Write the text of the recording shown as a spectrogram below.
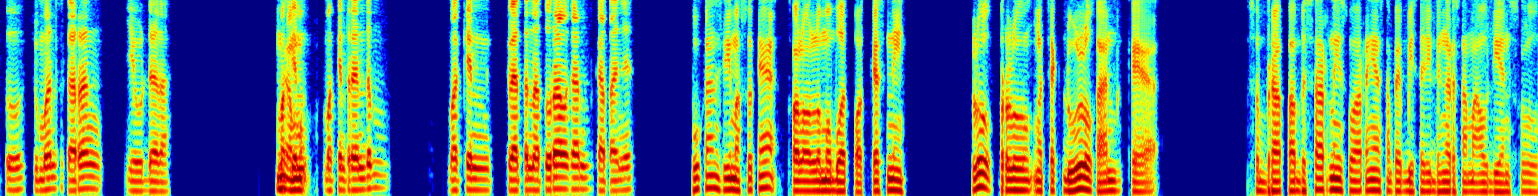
gitu. Cuman sekarang ya udahlah. Makin makin random makin kelihatan natural kan katanya. Bukan sih maksudnya kalau lo mau buat podcast nih lu perlu ngecek dulu kan kayak seberapa besar nih suaranya sampai bisa didengar sama audiens lu.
